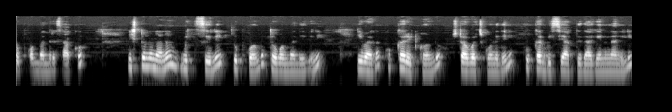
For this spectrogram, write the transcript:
ರುಬ್ಕೊಂಡು ಬಂದರೆ ಸಾಕು. ಇಷ್ಟನ್ನು ನಾನು ಮಿಕ್ಸಿಲಿ ರುಬ್ಕೊಂಡು ತೊಗೊಂಡು ಬಂದಿದ್ದೀನಿ. ಇವಾಗ ಕುಕ್ಕರ್ ಇಟ್ಕೊಂಡು ಸ್ಟವ್ ಹಚ್ಕೊಂಡಿದ್ದೀನಿ. ಕುಕ್ಕರ್ ಬಿಸಿ ಆಗ್ತಿದ್ದಾಗೇನೆ ನಾನಿಲ್ಲಿ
